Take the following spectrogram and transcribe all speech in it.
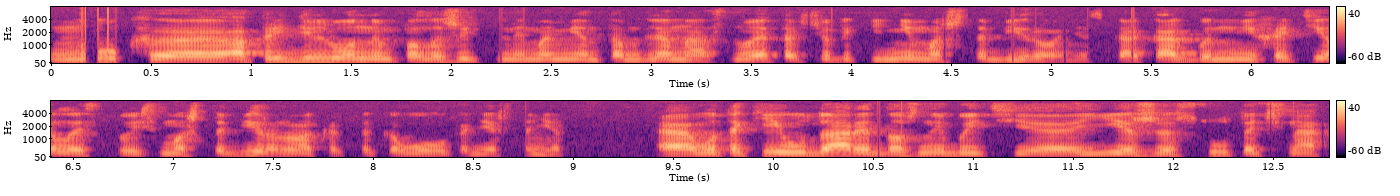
ну, к э, определенным положительным моментам для нас. Но это все-таки не масштабирование. Как, как бы ни хотелось, то есть масштабированного как такового, конечно, нет. Э, Вот такие удары должны быть э, ежесуточно,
